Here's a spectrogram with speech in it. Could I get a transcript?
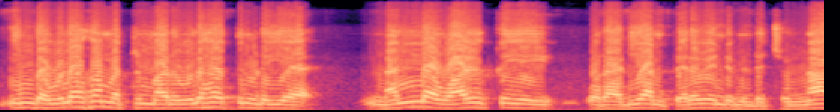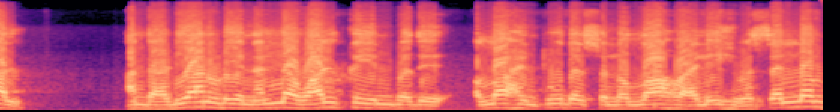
இந்த உலகம் மற்றும் மறு உலகத்தினுடைய நல்ல வாழ்க்கையை ஒரு அடியான் பெற வேண்டும் என்று சொன்னால் அந்த அடியானுடைய நல்ல வாழ்க்கை என்பது அல்லாஹின் தூதர் சொல்லாஹு அலிஹி வசல்லம்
